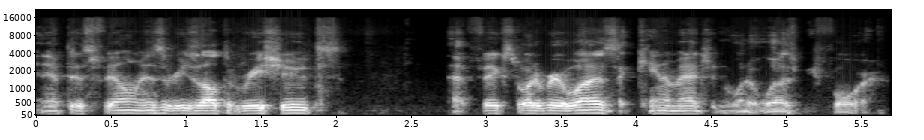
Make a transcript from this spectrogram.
and if this film is a result of reshoots, that fixed whatever it was. I can't imagine what it was before.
